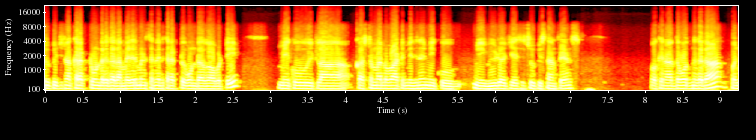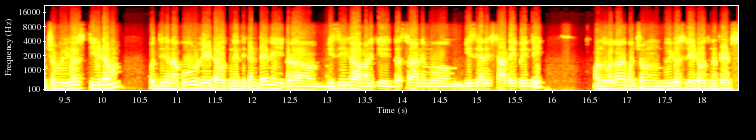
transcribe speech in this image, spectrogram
చూపించిన కరెక్ట్ ఉండదు కదా. మెజర్మెంట్స్ అనేది కరెక్ట్గా ఉండవు కాబట్టి మీకు ఇట్లా కస్టమర్ల వాటి మీదనే మీకు మీ వీడియో చేసి చూపిస్తాను ఫ్రెండ్స్. ఓకేనా? అర్థమవుతుంది కదా? కొంచెం వీడియోస్ తీయడం కొద్దిగా నాకు లేట్ అవుతుంది. ఎందుకంటే నేను ఇక్కడ బిజీగా మనకి దసరా బిజీ అనేది స్టార్ట్ అయిపోయింది. అందువల్ల కొంచెం వీడియోస్ లేట్ అవుతున్నాయి ఫ్రెండ్స్.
